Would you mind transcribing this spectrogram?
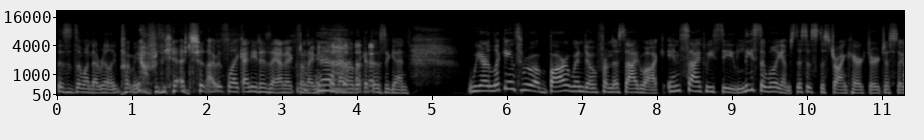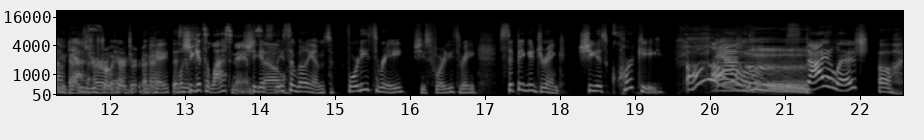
this is the one that really put me over the edge, and I was like, I need a Xanax, and I need to never look at this again. We are looking through a bar window from the sidewalk. Inside, we see Lisa Williams. This is the strong character, just so oh, you Okay. guys This is your are strong aware. character. Okay. Okay. This Well, is, she gets a last name. she gets so- Lisa Williams, 43. She's 43, sipping a drink. She is quirky oh. and stylish. Oh,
